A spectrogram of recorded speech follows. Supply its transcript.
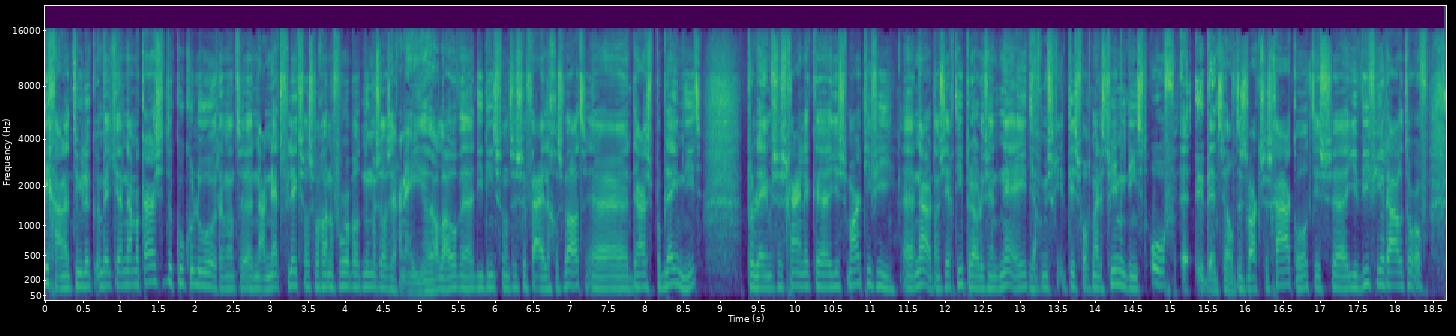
Die gaan natuurlijk een beetje naar elkaar zitten koekeloeren. Want uh, naar Netflix, als we gewoon een voorbeeld noemen, zal zeggen: nee, hallo, die dienst van ons is zo veilig als wat. Uh, daar is het probleem niet. Het probleem is waarschijnlijk uh, je smart TV. nou, dan zegt die producent: nee, het, ja. is misschien, het is volgens mij de streamingdienst. Of u bent zelf de zwakste schakel. Het is je wifi-router. Of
